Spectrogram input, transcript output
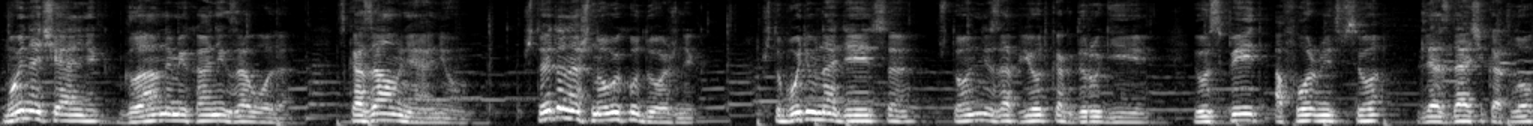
Мой начальник, главный механик завода, сказал мне о нем, что это наш новый художник, что будем надеяться, что он не запьет, как другие, и успеет оформить все для сдачи котлов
